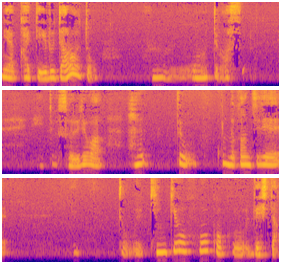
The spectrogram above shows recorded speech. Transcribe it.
いや帰っているだろうと、うん、思ってます。えっと、それでは とこんな感じでえっと近況報告でした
